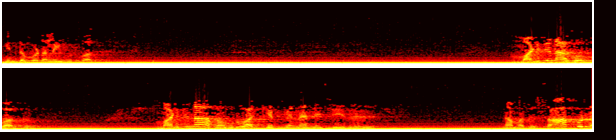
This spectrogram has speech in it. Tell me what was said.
இந்த உடலை உருவாக்கு மனிதனாக உருவாக்கும் மனிதனாக உருவாக்கிய பின் என்ன செய்து? நமது சாப்பிடுற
